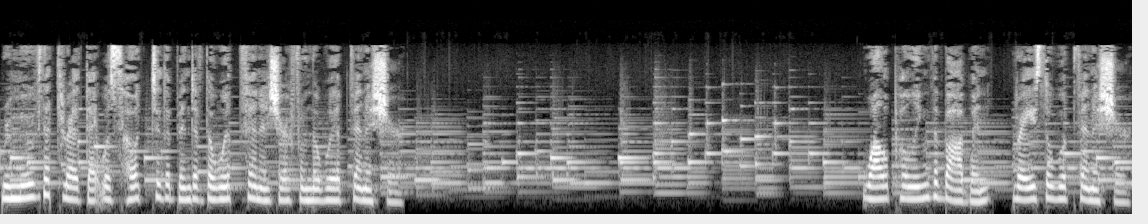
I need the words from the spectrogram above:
Remove the thread that was hooked to the bend of the whip finisher from the whip finisher. While pulling the bobbin, raise the whip finisher.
